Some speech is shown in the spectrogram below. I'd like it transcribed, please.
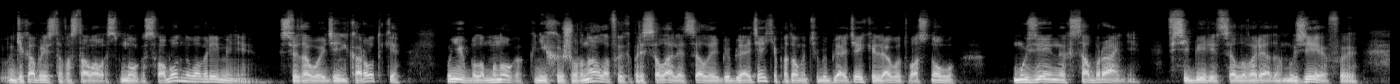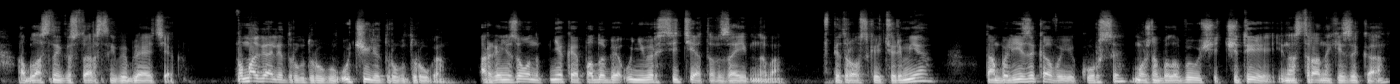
у декабристов оставалось много свободного времени, световой день короткий. У них было много книг и журналов, их присылали целые библиотеки, потом эти библиотеки лягут в основу музейных собраний. В Сибири целого ряда музеев и областных государственных библиотек. Помогали друг другу, учили друг друга. Организовано некое подобие университета взаимного. В Петровской тюрьме там были языковые курсы, можно было выучить четыре иностранных языка.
